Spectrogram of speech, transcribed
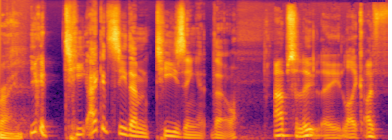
Right. you could te- I could see them teasing it though. Absolutely, like I've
